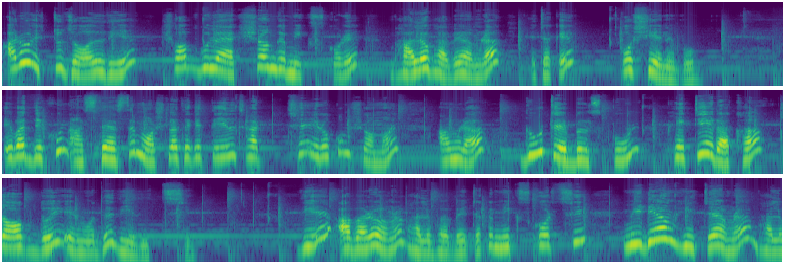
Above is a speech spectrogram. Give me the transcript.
আরও একটু জল দিয়ে সবগুলো একসঙ্গে মিক্স করে ভালোভাবে আমরা এটাকে কষিয়ে নেব। এবার দেখুন, আস্তে আস্তে মশলা থেকে তেল ছাড়ছে এরকম সময় আমরা দু টেবিল স্পুন ফেটিয়ে রাখা টক দই এর মধ্যে দিয়ে দিচ্ছি। দিয়ে আবারও আমরা ভালোভাবে এটাকে মিক্স করছি। মিডিয়াম হিটে আমরা ভালো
